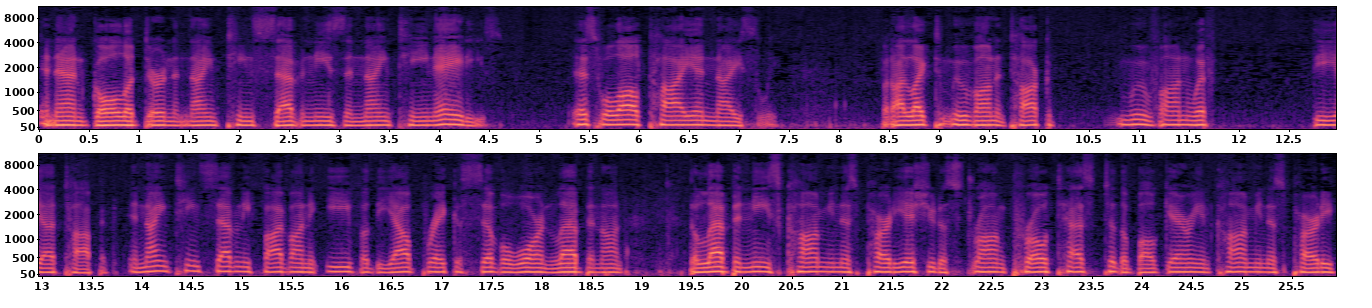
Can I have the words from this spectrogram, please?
in Angola during the 1970s and 1980s. This will all tie in nicely. But I'd like to move on and talk, move on with the uh, topic. In 1975, on the eve of the outbreak of civil war in Lebanon, the Lebanese Communist Party issued a strong protest to the Bulgarian Communist Party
